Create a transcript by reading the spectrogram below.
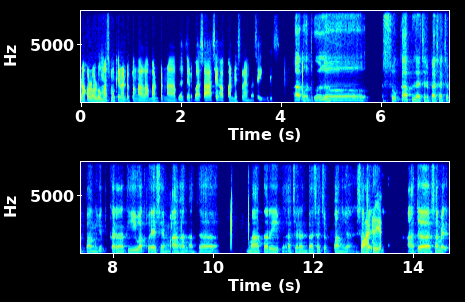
nah kalau lu mas mungkin ada pengalaman pernah belajar bahasa asing apa nih selain bahasa Inggris Aku dulu suka belajar bahasa Jepang gitu karena di waktu SMA kan ada materi pelajaran bahasa Jepang ya. oh ada ya Ada sampai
